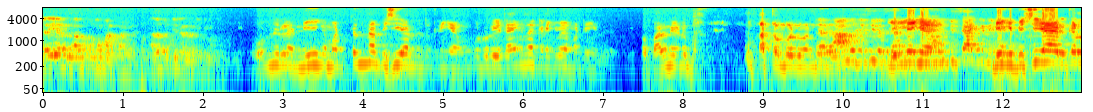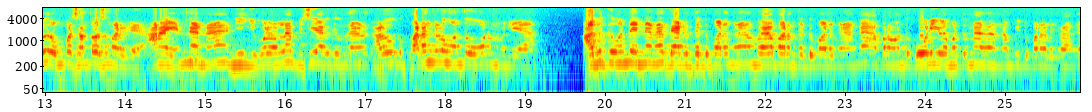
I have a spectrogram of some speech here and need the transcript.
திரையரங்கெல்லாம் கொடுக்க மாட்டாங்க. அதை பத்தி என்ன நினைக்கிறீங்க? ஒன்றும் இல்லை. நீங்கள் மட்டும்தான் பிஸியாக இருந்துட்டு இருக்கிறீங்க உங்களுடைய டைம் தான் கிடைக்கவே மாட்டேங்குது. இப்போ பதினேழு பத்தொன்பது வந்து. இல்லைங்க. நீங்க பிஸியா இருக்கிறது ரொம்ப சந்தோஷமா இருக்கு ஆனா என்னன்னா நீங்க இவ்வளவு எல்லாம் பிஸியா இருக்கிற அளவுக்கு படங்களும் வந்து ஓடணும் இல்லையா அதுக்கு வந்து என்னன்னா தேட்டர் தட்டுப்பாடுங்கிறாங்க வியாபாரம் தட்டுப்பாடுங்கிறாங்க அப்புறம் வந்து கோடிகளை மட்டும்தான் அதை நம்பிட்டு படம் எடுக்கிறாங்க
